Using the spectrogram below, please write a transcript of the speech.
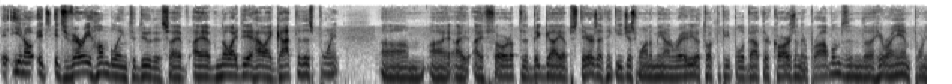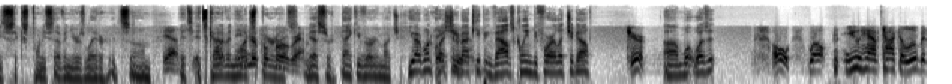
it- you know, it's it's very humbling to do this. I have I have no idea how I got to this point. Um, I, I, I throw it up to the big guy upstairs. I think he just wanted me on radio to talk to people about their cars and their problems, and uh, here I am, 26, 27 years later. It's um, Yes. it's it's kind of a neat Wonderful experience. program. Yes, sir. Thank you very much. You had one Thank question you, about Ron. keeping valves clean before I let you go. Sure. Um, what was it? Oh, well, you have talked a little bit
